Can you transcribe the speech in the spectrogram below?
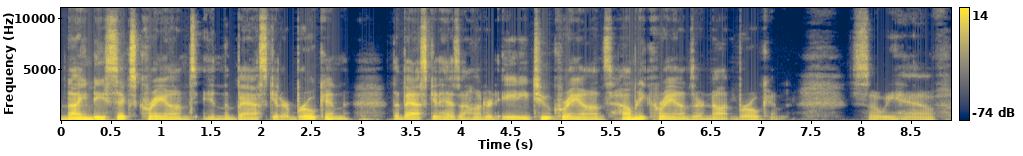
96 crayons in the basket are broken. The basket has 182 crayons. How many crayons are not broken? So we have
